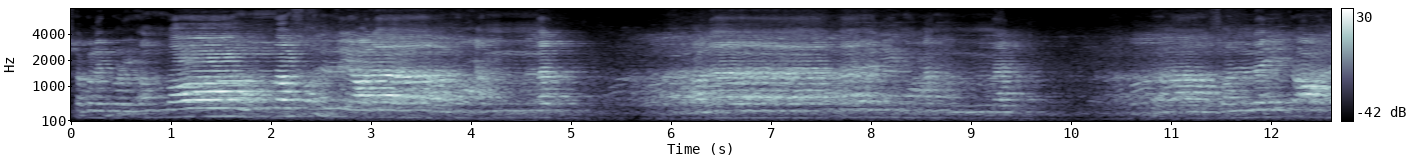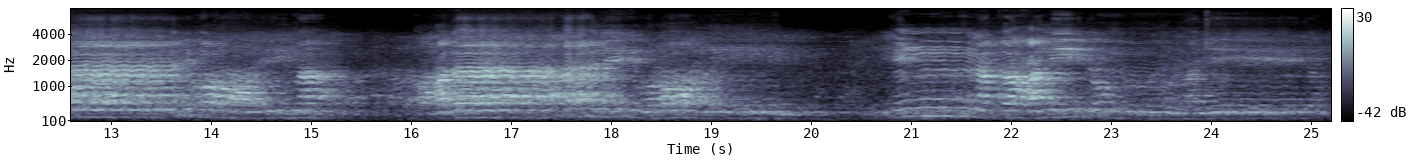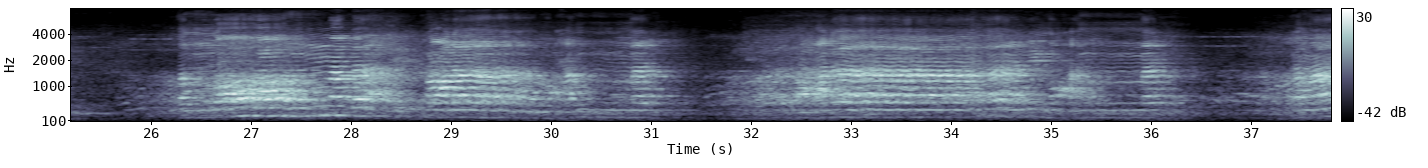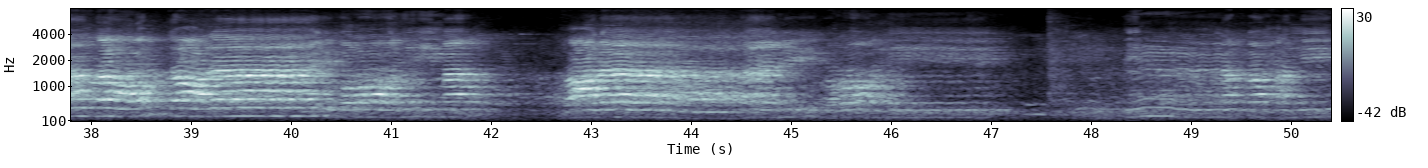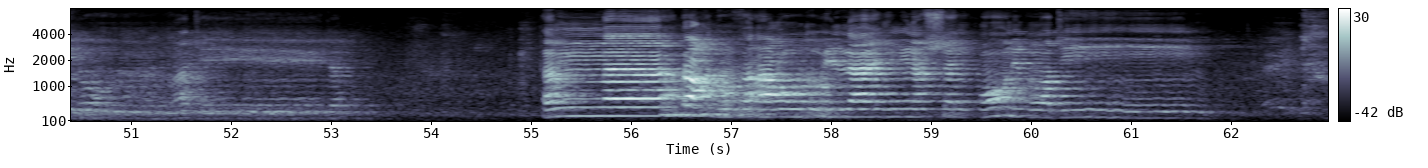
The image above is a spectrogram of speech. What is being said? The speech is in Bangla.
সকলে পড়ি আল্লাহুম্মা সাল্লি আলা মুহাম্মাদ আলা আলি মুহাম্মাদ কামা সাল্লাইতা আলা ইব্রাহিম وعلى آل إبراهيم إنك حميد مجيد اللهم أما بعد فأعوذ بالله من الشيطان الرجيم.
